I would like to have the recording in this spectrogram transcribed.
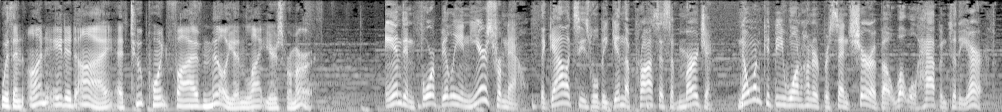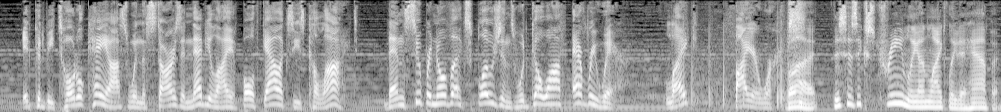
with an unaided eye at 2.5 million light years from Earth. And in 4 billion years from now, the galaxies will begin the process of merging. No one could be 100% sure about what will happen to the Earth. It could be total chaos when the stars and nebulae of both galaxies collide. Then supernova explosions would go off everywhere. Like fireworks. But this is extremely unlikely to happen.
